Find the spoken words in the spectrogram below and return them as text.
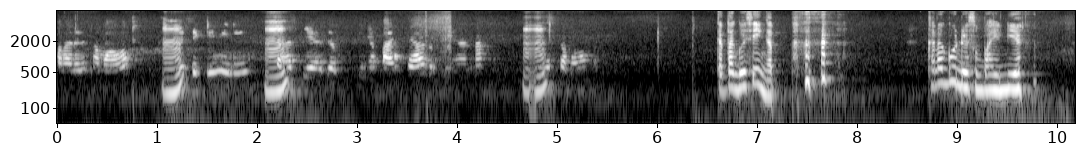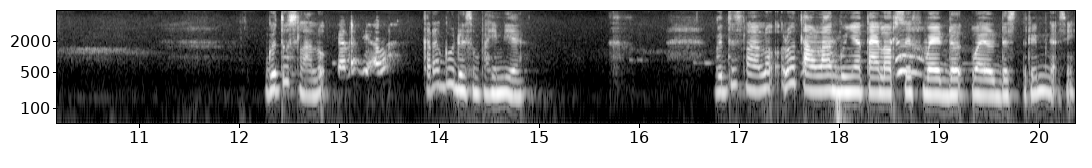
pernah ada sama Hmm? ini nih Hmm? saat dia udah punya pacar udah punya anak Mm-mm. dia sama lo kata gue sih inget karena gue udah sumpahin dia gue tuh selalu karena dia apa karena gue udah sumpahin dia gue tuh selalu lu tau lagunya Taylor Swift Wild, Wildest Dream gak sih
